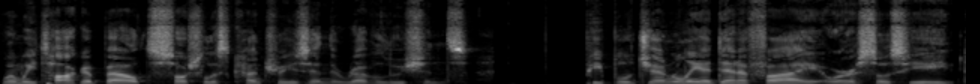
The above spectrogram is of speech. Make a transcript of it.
When we talk about socialist countries and their revolutions, people generally identify or associate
